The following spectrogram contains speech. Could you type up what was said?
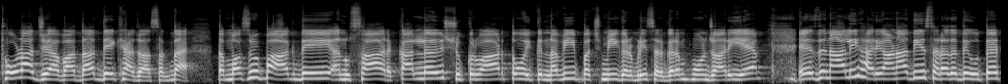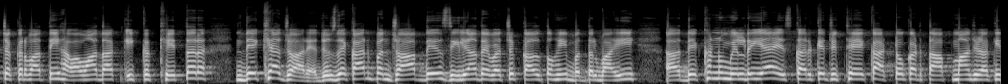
ਥੋੜਾ ਜਿਹਾ ਵਾਧਾ ਦੇਖਿਆ ਜਾ ਸਕਦਾ ਹੈ। ਤਾਂ ਮੌਸਮ ਵਿਭਾਗ ਦੇ ਅਨੁਸਾਰ ਕੱਲ ਸ਼ੁੱਕਰਵਾਰ ਤੋਂ ਇੱਕ ਨਵੀਂ ਪੱਛਮੀ ਗੜਬੜੀ ਸਰਗਰਮ ਹੋਣ ਜਾ ਰਹੀ ਹੈ। ਇਸ ਦੇ ਨਾਲ ਹੀ ਹਰਿਆਣਾ ਦੀ ਸਰਹੱਦ ਦੇ ਉੱਤੇ ਚੱਕਰਵਾਤੀ ਹਵਾਵਾਂ ਦਾ ਇੱਕ ਖੇਤਰ ਦੇਖਿਆ ਜਾ ਰਿਹਾ ਹੈ, ਜਿਸ ਦੇ ਕਾਰਨ ਪੰਜਾਬ ਦੇ ਜ਼ਿਲ੍ਹਿਆਂ ਦੇ ਵਿੱਚ ਕੱਲ ਤੋਂ ਹੀ ਬੱਦਲਬਾਹੀ ਦੇਖਣ ਨੂੰ ਮਿਲ ਰਹੀ ਹੈ। ਇਸ ਕਰਕੇ ਜਿੱਥੇ ਘੱਟੋ ਘੱਟ ਤਾਪਮਾਨ ਜਿਹੜਾ ਕਿ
